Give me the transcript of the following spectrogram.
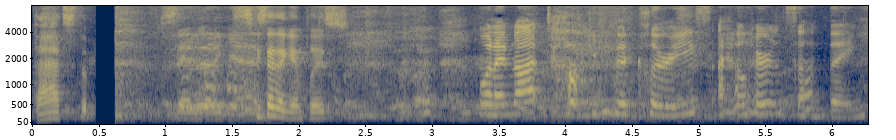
That's the. Say that Can you again. say that again, please? When I'm not talking to Clarice, I learn something.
